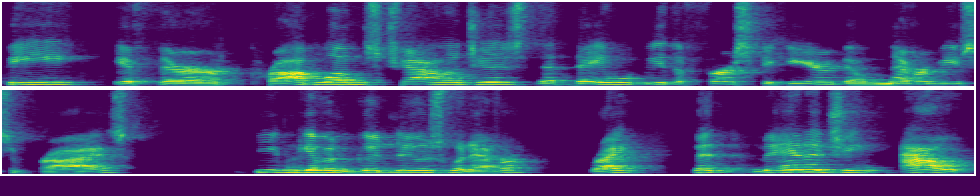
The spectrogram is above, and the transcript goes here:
B, if there are problems, challenges, that they will be the first to hear. They'll never be surprised. You can give them good news whenever, right? Then managing out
